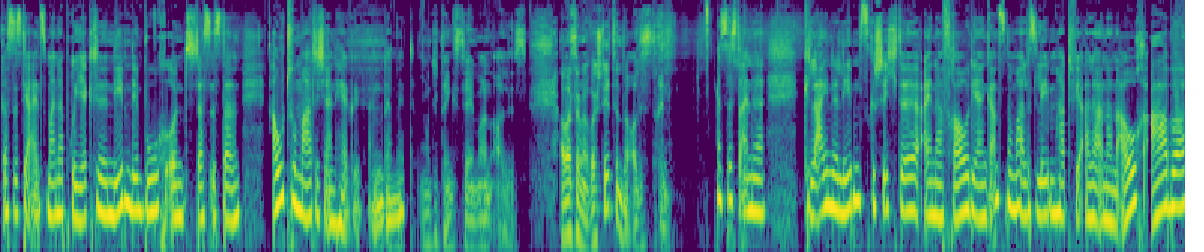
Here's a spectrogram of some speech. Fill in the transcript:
Das ist ja eins meiner Projekte neben dem Buch und das ist dann automatisch einhergegangen damit. Und du denkst ja immer an alles. Aber sag mal, was steht denn da alles drin? Es ist eine kleine Lebensgeschichte einer Frau, die ein ganz normales Leben hat, wie alle anderen auch, aber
